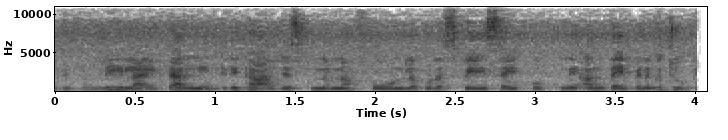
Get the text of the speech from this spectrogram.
ఇదిగోండి ఇలా అయితే అన్నింటినీ కాల్ చేసుకుందాం. నా ఫోన్లో కూడా స్పేస్ అయిపోతుంది. అంత అయిపోయినాక చూపి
